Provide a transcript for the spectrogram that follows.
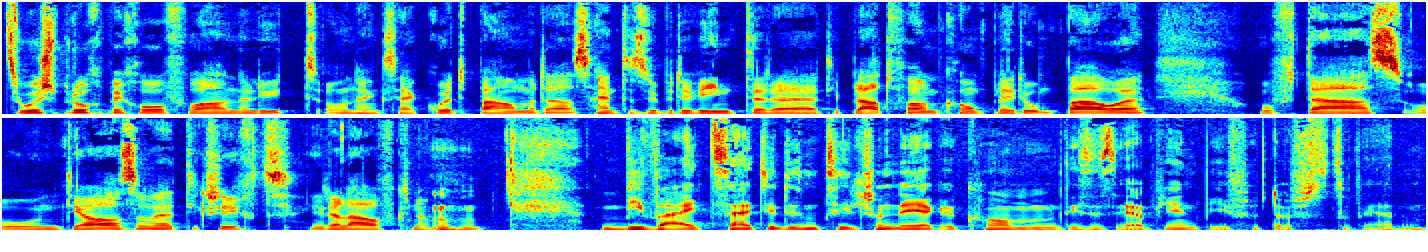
Zuspruch bekommen von allen Leuten und haben gesagt, gut, bauen wir das, haben das über den Winter äh, die Plattform komplett umbauen auf das und ja, so hat die Geschichte ihren Lauf genommen. Mhm. Wie weit seid ihr diesem Ziel schon näher gekommen, dieses Airbnb für TÜVs zu werden?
